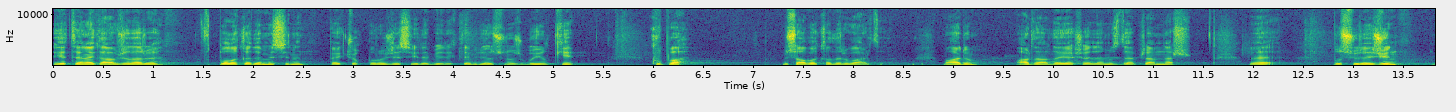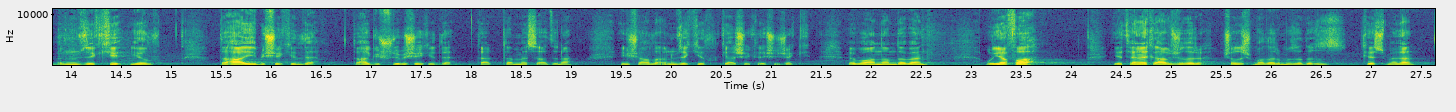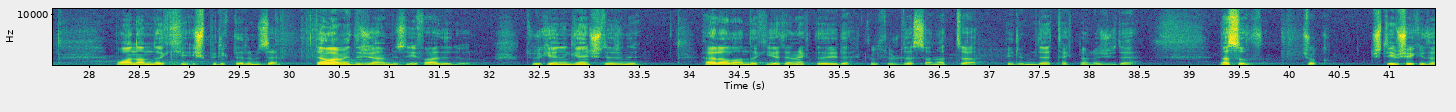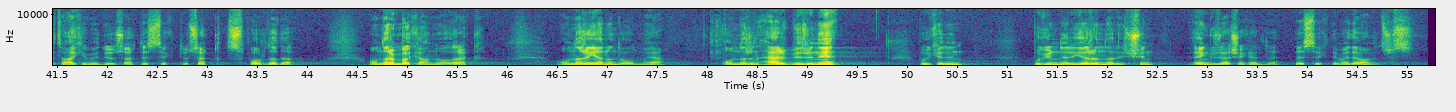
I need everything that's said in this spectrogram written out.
Yetenek Avcıları Futbol Akademisi'nin pek çok projesiyle birlikte biliyorsunuz bu yılki kupa müsabakaları vardı. Malum arda arda yaşadığımız depremler ve bu sürecin önümüzdeki yıl daha iyi bir şekilde, daha güçlü bir şekilde tertiplenmesi adına inşallah önümüzdeki yıl gerçekleşecek. Ve bu anlamda ben UEFA yetenek avcıları çalışmalarımıza da hız kesmeden bu anlamdaki işbirliklerimize devam edeceğimizi ifade ediyorum. Türkiye'nin gençlerini her alandaki yetenekleriyle, kültürde, sanatta, bilimde, teknolojide nasıl çok ciddi bir şekilde takip ediyorsak, destekliyorsak sporda da onların bakanlığı olarak onların yanında olmaya, onların her birini bu ülkenin bugünleri, yarınları için en güzel şekilde desteklemeye devam edeceğiz.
